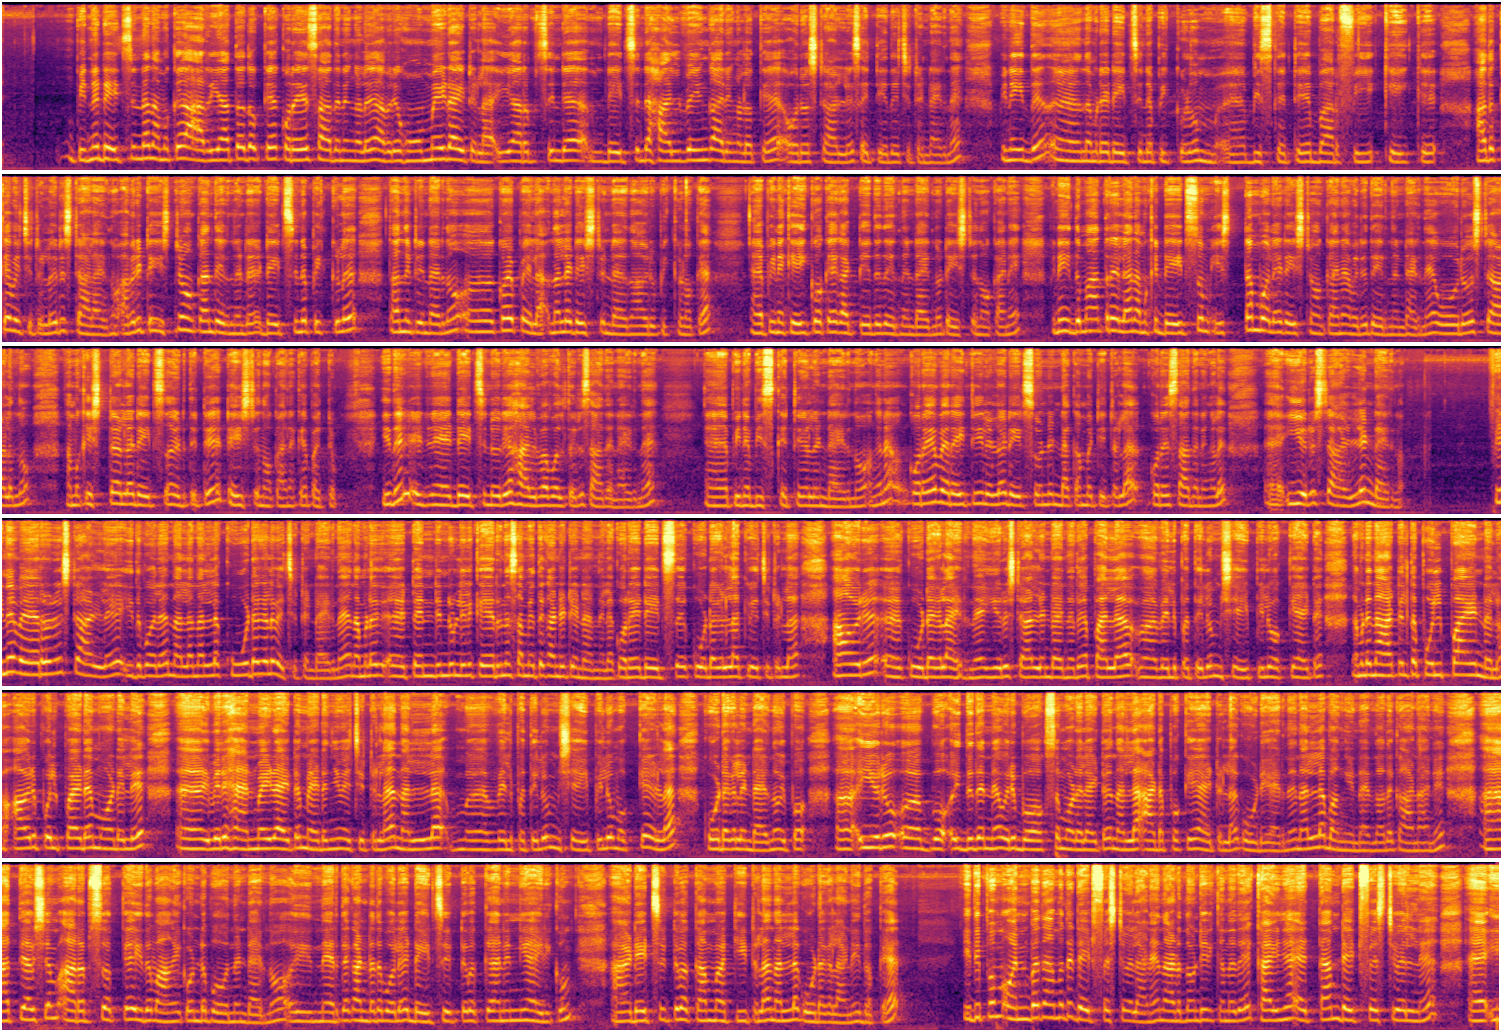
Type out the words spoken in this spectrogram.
പിന്നെ ഡേറ്റ്സിന്റെ നമുക്ക് അറിയാത്തതൊക്കെ കുറേ സാധനങ്ങൾ അവർ ഹോം മെയ്ഡ് ആയിട്ടുള്ള ഈ അറബ്സിന്റെ ഡേറ്റ്സിന്റെ ഹൽവയും കാര്യങ്ങളൊക്കെ ഓരോ സ്റ്റാളിൽ സെറ്റ് ചെയ്ത് വെച്ചിട്ടുണ്ടായിരുന്നേ. പിന്നെ ഇത് നമ്മുടെ ഡേറ്റ്സിന്റെ പിക്കിളും ബിസ്ക്കറ്റ് ബർഫി കേക്ക് അതൊക്കെ വെച്ചിട്ടുള്ള ഒരു സ്റ്റാളായിരുന്നു അവർ ടേസ്റ്റ് നോക്കാൻ തരുന്നുണ്ട്. ഡേറ്റ്സിന്റെ പിക്കിൾ തന്നിട്ടുണ്ടായിരുന്നു. കുഴപ്പമില്ല. നല്ല ടേസ്റ്റ് ഉണ്ടായിരുന്നു ആ ഒരു പിക്കിളൊക്കെ പിന്നെ കേക്കൊക്കെ കട്ട് ചെയ്ത് തരുന്നുണ്ടായിരുന്നു ടേസ്റ്റ് നോക്കാൻ പിന്നെ ഇത് മാത്രമല്ല നമുക്ക് ഡേറ്റ്സും ഇഷ്ടം പോലെ ടേസ്റ്റ് നോക്കാൻ അവർ തരുന്നുണ്ടായിരുന്നേ. ഓരോ സ്റ്റാളിൽ നമുക്ക് ഇഷ്ടമുള്ള ഡേറ്റ്സ് എടുത്തിട്ട് ടേസ്റ്റ് നോക്കാനൊക്കെ പറ്റും. ഇത് ഡേറ്റ്സിന്റെ ഒരു ഹൽവ പോലത്തെ ഒരു സാധനമായിരുന്നേ. പിന്നെ ബിസ്ക്കറ്റുകൾ ഉണ്ടായിരുന്നു. അങ്ങനെ കുറേ വെറൈറ്റിയിലുള്ള ഡേറ്റ്സ് കൊണ്ട് ഉണ്ടാക്കാൻ പറ്റിയിട്ടുള്ള കുറേ സാധനങ്ങൾ ഈ ഒരു സ്റ്റാളിൽ ഉണ്ടായിരുന്നു. പിന്നെ വേറൊരു സ്റ്റാളിൽ ഇതുപോലെ നല്ല നല്ല കൂടകൾ വെച്ചിട്ടുണ്ടായിരുന്നേ. നമ്മൾ ടെന്റിന്റെ ഉള്ളിൽ കയറുന്ന സമയത്ത് കണ്ടിട്ടുണ്ടായിരുന്നില്ല. കുറേ ഡേറ്റ്സ് കൂടകളിലാക്കി വെച്ചിട്ടുള്ള ആ ഒരു കൂടകളായിരുന്നു ഈ ഒരു സ്റ്റാളിൽ ഉണ്ടായിരുന്നത് പല വലുപ്പത്തിലും ഷേപ്പിലും ഒക്കെ ആയിട്ട് നമ്മുടെ നാട്ടിലത്തെ പുൽപ്പായ ഉണ്ടല്ലോ ആ ഒരു പുൽപ്പായുടെ മോഡൽ ഇവർ ഹാൻഡ് മെയ്ഡായിട്ട് മെടഞ്ഞ് വെച്ചിട്ടുള്ള നല്ല വലുപ്പത്തിലും ഷേപ്പിലും ഒക്കെയുള്ള കൂടകൾ ഉണ്ടായിരുന്നു ഇപ്പോൾ ഈ ഒരു ഇത് തന്നെ ഒരു ബോക്സ് മോഡലായിട്ട് നല്ല അടപ്പൊക്കെ ആയിട്ടുള്ള കൂടയായിരുന്നു. നല്ല ഭംഗിയുണ്ടായിരുന്നു അത് കാണാൻ അത്യാവശ്യം അറബ്സൊക്കെ ഇത് വാങ്ങിക്കൊണ്ട് പോകുന്നുണ്ടായിരുന്നു. നേരത്തെ കണ്ടതുപോലെ ഡേറ്റ്സ് ഇട്ട് വെക്കാൻ തന്നെയായിരിക്കും. ഡേറ്റ്സ് ഇട്ട് വെക്കാൻ പറ്റിയിട്ടുള്ള നല്ല കൂടകളാണ് ഇതൊക്കെ. ഇതിപ്പം ഒൻപതാമത് ഡേറ്റ് ഫെസ്റ്റിവലാണ് നടന്നുകൊണ്ടിരിക്കുന്നത്. കഴിഞ്ഞ എട്ടാം ഡേറ്റ് ഫെസ്റ്റിവലിന്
